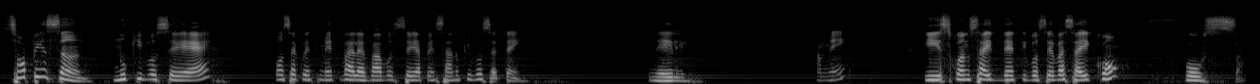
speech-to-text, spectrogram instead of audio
Só pensando no que você é, consequentemente vai levar você a pensar no que você tem. Nele. Amém? E isso, quando sair de dentro de você, vai sair com força.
